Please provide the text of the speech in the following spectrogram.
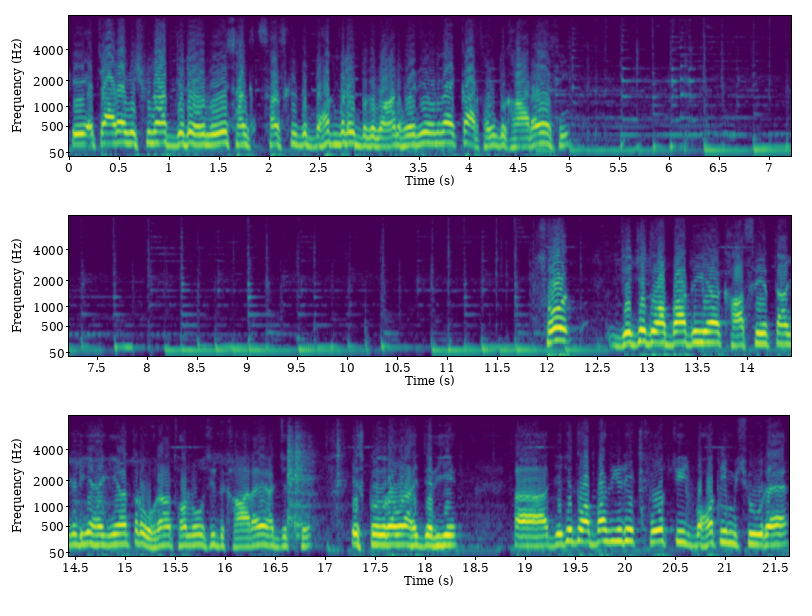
ਕਿ ਆਚਾਰਿਆ ਵਿਸ਼ਵਨਾਥ ਜਿਹੜੇ ਹੋਏ ਨੇ, ਸੰਸ- ਸੰਸਕ੍ਰਿਤ ਦੇ ਬਹੁਤ ਬੜੇ ਵਿਦਵਾਨ ਹੋਏ ਨੇ, ਉਹਨਾਂ ਦਾ ਘਰ ਤੁਹਾਨੂੰ ਦਿਖਾ ਰਹੇ ਹਾਂ ਅਸੀਂ। ਸੋ ਜੇ ਜੇ ਦੁਆਬਾ ਦੀਆਂ ਖਾਸੀਅਤਾਂ ਜਿਹੜੀਆਂ ਹੈਗੀਆਂ ਧਰੋਹਰਾਂ ਤੁਹਾਨੂੰ ਅਸੀਂ ਦਿਖਾ ਰਹੇ ਹਾਂ ਅੱਜ ਇੱਥੇ ਇਸ ਪ੍ਰੋਗਰਾਮ ਰਾਹੀਂ ਜਰੀਏ ਅ, ਜੇ ਜੇ ਦੁਆਬਾ ਦੀ ਜਿਹੜੀ ਇੱਕ ਹੋਰ ਚੀਜ਼ ਬਹੁਤ ਹੀ ਮਸ਼ਹੂਰ ਹੈ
